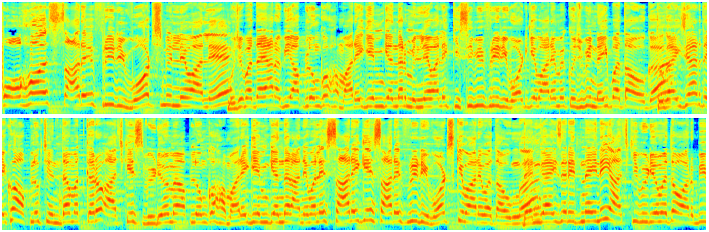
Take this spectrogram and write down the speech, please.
बहुत सारे फ्री रिवॉर्ड्स मिलने वाले हैं। मुझे पता है यार अभी आप लोगों को हमारे गेम के अंदर मिलने वाले किसी भी फ्री रिवॉर्ड के बारे में कुछ भी नहीं पता होगा। तो गाइज़ यार देखो आप लोग चिंता मत करो। आज के इस वीडियो में आप लोगों को हमारे गेम के अंदर आने वाले सारे के सारे फ्री रिवॉर्ड्स के बारे में बताऊँगा। देन गाइज़ यार इतना ही नहीं आज की वीडियो में तो और भी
